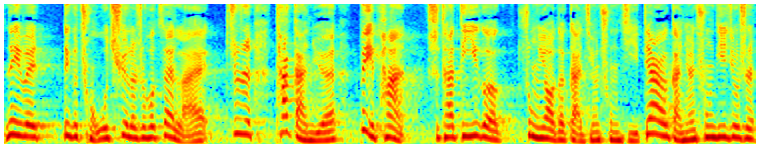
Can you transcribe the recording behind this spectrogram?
那位那个宠物去了之后再来，就是他感觉背叛是他第一个重要的感情冲击。第二个感情冲击就是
